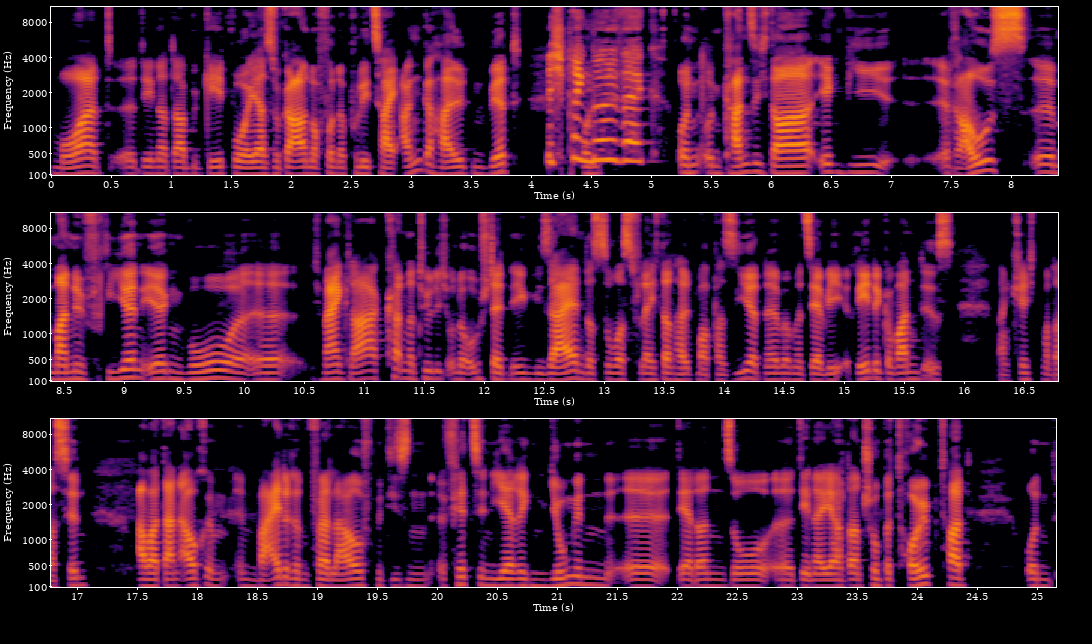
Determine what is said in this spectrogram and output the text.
Mord, äh, den er da begeht, wo er ja sogar noch von der Polizei angehalten wird. Ich bring und, Müll weg. Und, und kann sich da irgendwie raus äh, manövrieren irgendwo. ich meine, klar, kann natürlich unter Umständen irgendwie sein, dass sowas vielleicht dann halt mal passiert, ne? wenn man sehr redegewandt ist, dann kriegt man das hin. Aber dann auch im, im weiteren Verlauf mit diesem 14-jährigen Jungen, der dann so, den er ja dann schon betäubt hat, und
